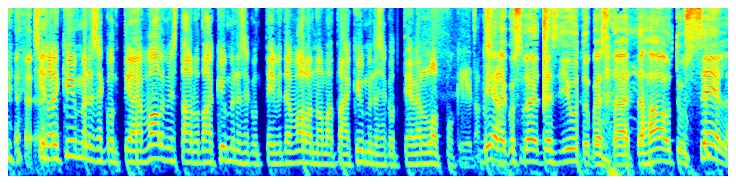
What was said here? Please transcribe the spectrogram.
Siinä oli 10 sekuntia ja valmistaudutaan 10 sekuntia, miten valon ollaan tai 10 sekuntia vielä loppukiitoksia. Vielä kun löytäisi YouTubesta, että how to sell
